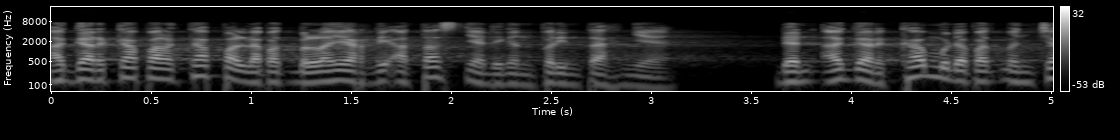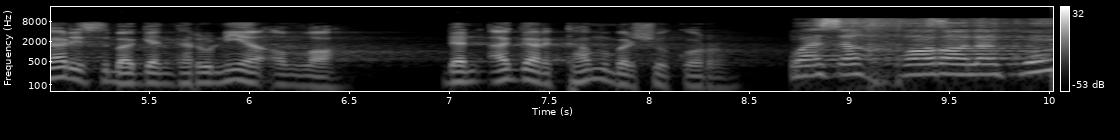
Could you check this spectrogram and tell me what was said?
agar kapal-kapal dapat berlayar di atasnya dengan perintahnya, dan agar kamu dapat mencari sebagian karunia Allah, dan agar kamu bersyukur. وسخر لكم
